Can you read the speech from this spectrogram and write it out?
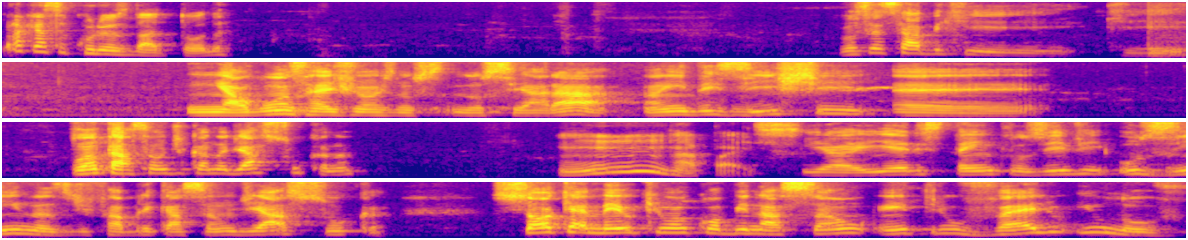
Pra que essa curiosidade toda? você sabe que, que em algumas regiões no, no Ceará ainda existe é, plantação de cana-de-açúcar, né? Hum, rapaz. E aí eles têm, inclusive, usinas de fabricação de açúcar. Só que é meio que uma combinação entre o velho e o novo,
